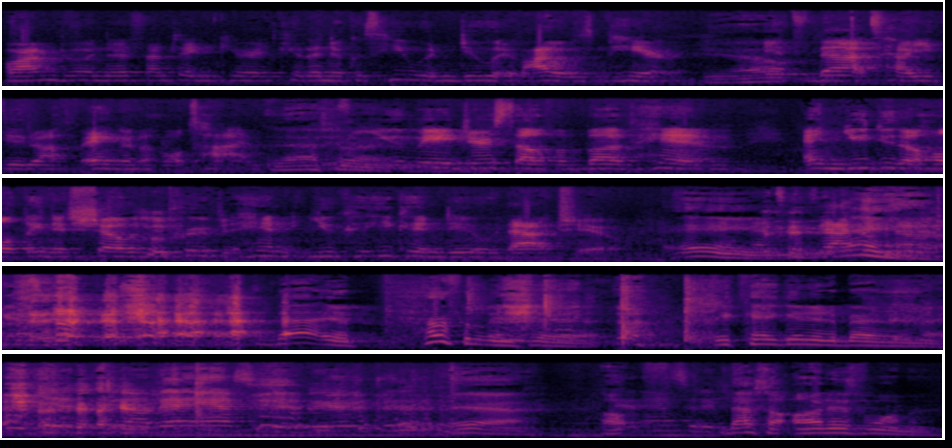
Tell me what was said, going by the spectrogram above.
or I'm doing this. I'm taking care of his kids. I know because he wouldn't do it if I wasn't here. Yeah. It's that's how you do it off anger the whole time. That's right. You made yourself above him, and you do the whole thing to show and prove to him that you could, he couldn't do it without you. Hey, That's exactly how man, it gets. that is perfectly said. You can't get any better than that. You know, that answered it very good. Yeah. Uh, That answered it. that's an honest woman.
